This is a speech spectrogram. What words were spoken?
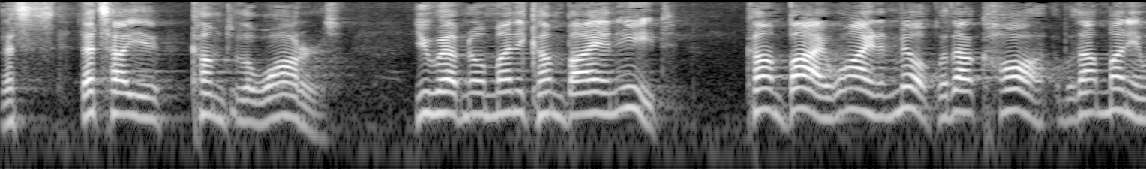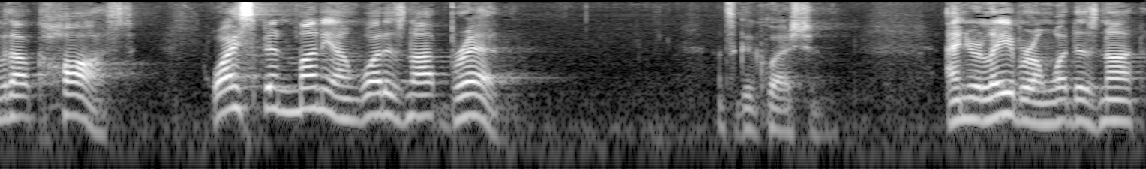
That's, that's how you come to the waters. You have no money, come buy and eat. Come buy wine and milk without, cost, without money and without cost. Why spend money on what is not bread? That's a good question and your labor on what does not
